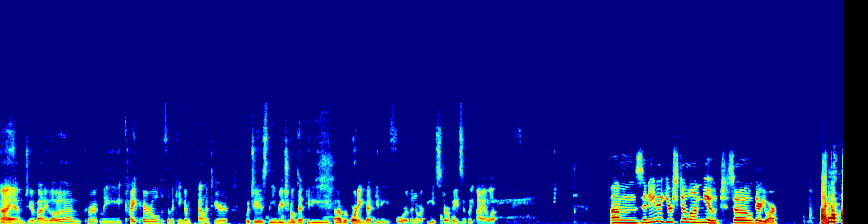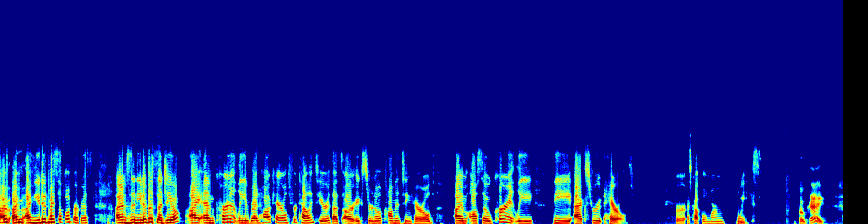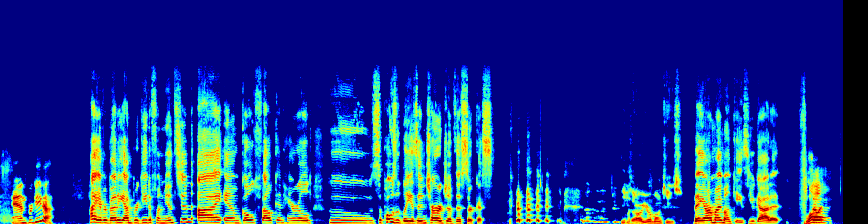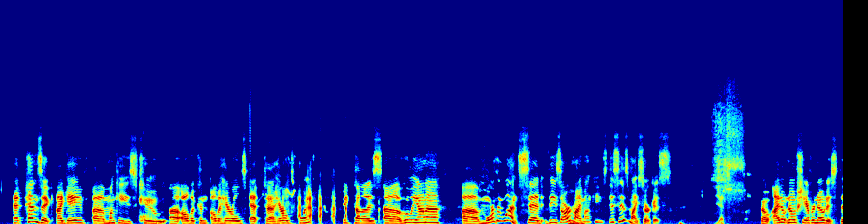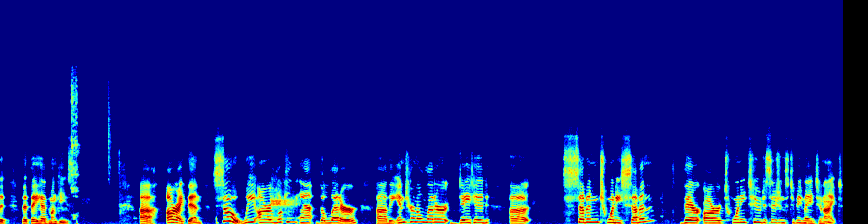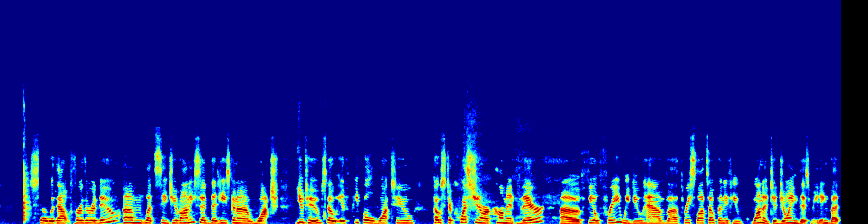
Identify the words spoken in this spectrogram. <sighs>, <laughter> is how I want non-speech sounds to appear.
I am Giovanni Loredan, currently Kite Herald for the Kingdom of Calontir, which is the regional deputy, uh, reporting deputy for the Northeast, or basically Iowa. Um, Zanita, you're still on mute, so there you are. I know. I'm, I'm, I muted myself on purpose. I'm Zanita Baseggio. I am currently Red Hawk Herald for Calontir. That's our external commenting herald. I am also currently the Axe Root Herald for a couple more weeks. Okay. And Brigida. Hi, everybody. I'm Brigida von München. I am Gold Falcon Herald, who supposedly is in charge of this circus. <laughs> These are your monkeys. They are my monkeys. You got it. Fly! At Pennsic, I gave uh, monkeys to uh, all the con- all the heralds at uh, Herald's Point <laughs> because uh, Juliana uh, more than once said, "These are my monkeys. This is my circus." yes. So I don't know if she ever noticed that that they had monkeys. Uh, all right then. So we are looking at the letter, uh, the internal letter dated uh, 727. There are 22 decisions to be made tonight. So without further ado, um, let's see. Giovanni said that he's going to watch YouTube. So if people want to post a question or a comment there, uh, feel free. We do have uh, three slots open if you wanted to join this meeting, but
